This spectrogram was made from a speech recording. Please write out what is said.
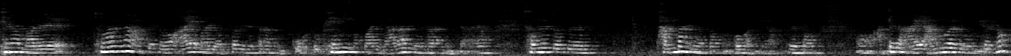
괜한 말을 좋아하는 사람 앞에서 아예 말이 없어지는 사람이 있고 또 괜히 막 말이 많아지는 사람이 있잖아요. 저는 조금 반반이었던 것 같아요. 그래서 어, 앞에서 아예 아무 말도 못해서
